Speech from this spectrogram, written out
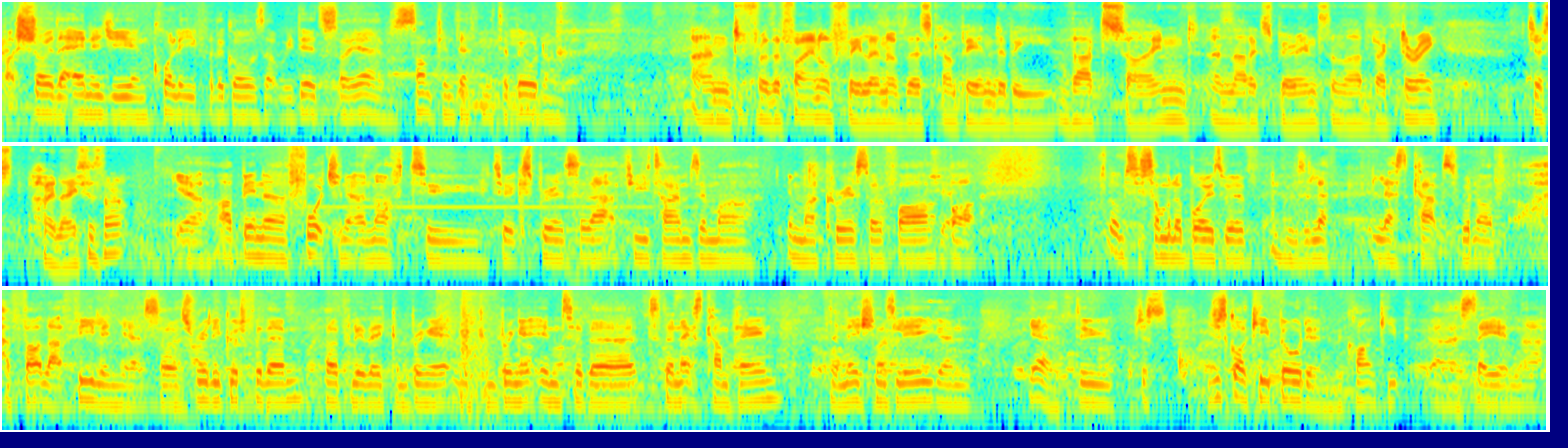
but show the energy and quality for the goals that we did. So yeah, it was something definitely to build on. And for the final feeling of this campaign to be that sound and that experience and that victory, just how nice is that? Yeah, I've been uh, fortunate enough to to experience that a few times in my in my career so far, but obviously some of the boys with who's left less caps wouldn't have, have, felt that feeling yet. So it's really good for them. Hopefully they can bring it we can bring it into the to the next campaign, the Nations League, and yeah, do just just got to keep building. We can't keep uh, saying that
